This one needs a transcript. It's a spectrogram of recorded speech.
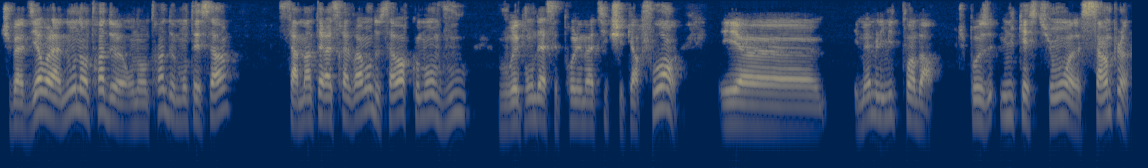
Tu vas dire, voilà, nous, on est en train de, on est en train de monter ça. Ça m'intéresserait vraiment de savoir comment vous, vous répondez à cette problématique chez Carrefour. Et, euh, et même limite, point barre. Tu poses une question euh, simple.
